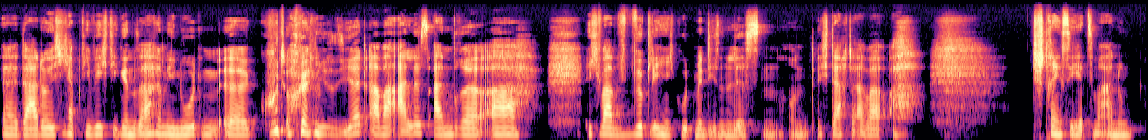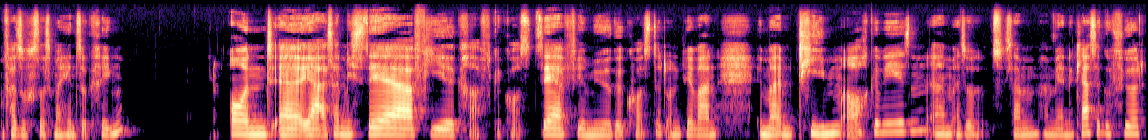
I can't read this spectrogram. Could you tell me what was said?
äh, dadurch, ich habe die wichtigen Sachen, die Noten äh, gut organisiert, aber alles andere, ah, ich war wirklich nicht gut mit diesen Listen und ich dachte aber, ach, strengst dich jetzt mal an und versuchst das mal hinzukriegen. Und äh, ja, es hat mich sehr viel Kraft gekostet, sehr viel Mühe gekostet. Und wir waren immer im Team auch gewesen. Ähm, also zusammen haben wir eine Klasse geführt.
